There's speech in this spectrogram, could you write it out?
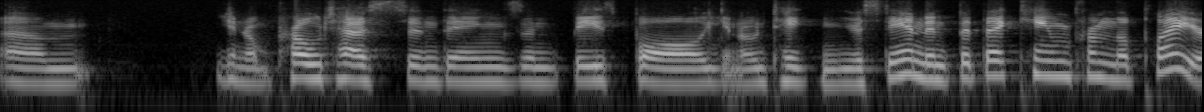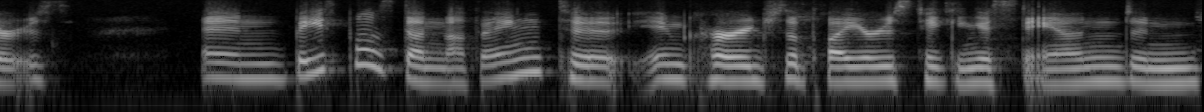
um, you know, protests and things and baseball, you know, taking a stand. And but that came from the players, and baseball's done nothing to encourage the players taking a stand and,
